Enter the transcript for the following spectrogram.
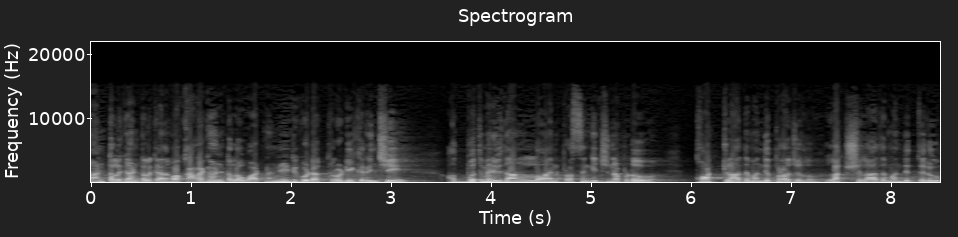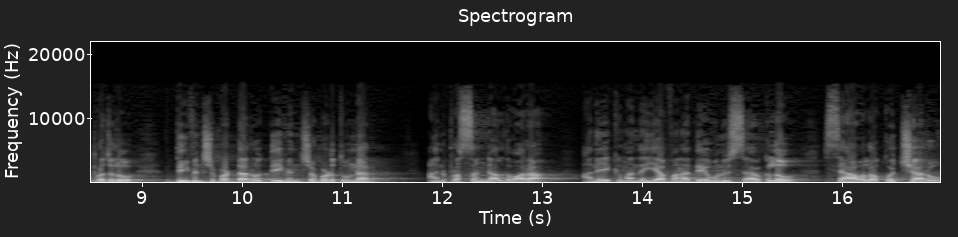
గంటలు గంటలు కాదు ఒక అరగంటలో వాటినన్నిటి కూడా క్రోడీకరించి అద్భుతమైన విధానంలో ఆయన ప్రసంగించినప్పుడు కోట్లాది మంది ప్రజలు లక్షలాది మంది తెలుగు ప్రజలు దీవించబడ్డారు దీవించబడుతున్నారు. ఆయన ప్రసంగాల ద్వారా అనేక మంది యవ్వన దేవుని సేవకులు సేవలోకి వచ్చారు.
